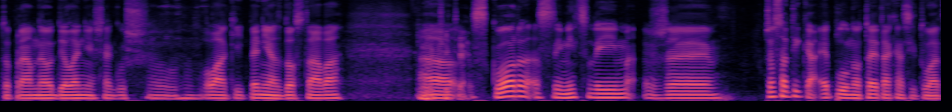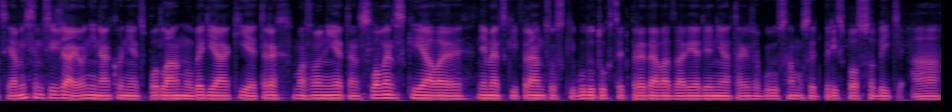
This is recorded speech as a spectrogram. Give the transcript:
to právne oddelenie však už voláky peniaz dostáva. A skôr si myslím, že čo sa týka Apple, no to je taká situácia. Myslím si, že aj oni nakoniec podľahnú, vedia, aký je trh. Možno nie ten slovenský, ale nemecký, francúzsky. Budú tu chcieť predávať zariadenia, takže budú sa musieť prispôsobiť. A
